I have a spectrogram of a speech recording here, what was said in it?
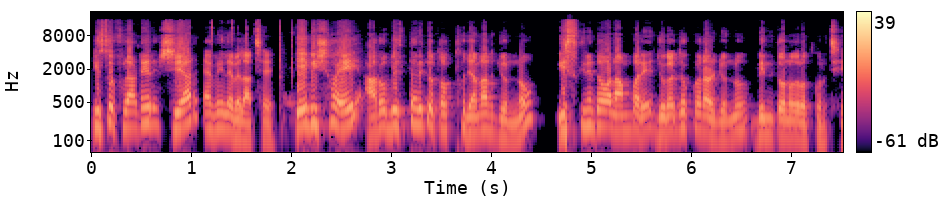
কিছু ফ্ল্যাটের শেয়ার অ্যাভেলেবেল আছে। এ বিষয়ে আরও বিস্তারিত তথ্য জানার জন্য স্ক্রিনে দেওয়া নাম্বারে যোগাযোগ করার জন্য বিনীত অনুরোধ করছি।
